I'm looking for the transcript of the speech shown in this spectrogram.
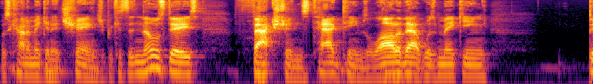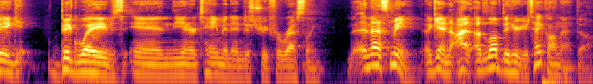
was kind of making a change because in those days, factions, tag teams, a lot of that was making big big waves in the entertainment industry for wrestling. And that's me. Again, I, I'd love to hear your take on that though.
